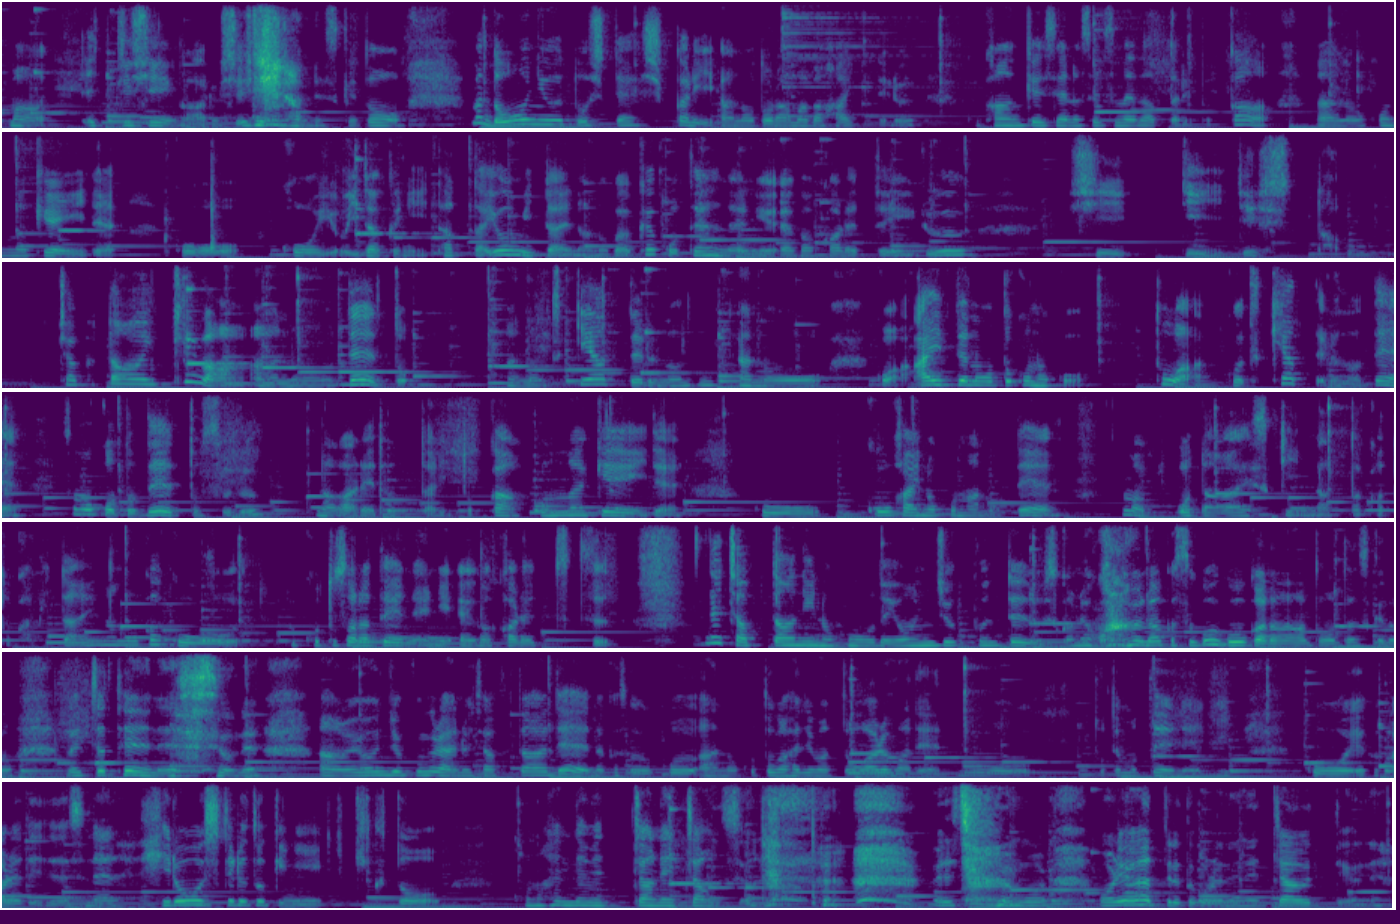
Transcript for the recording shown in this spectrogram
まあ、エッジシーンがある CD なんですけど、まあ、導入としてしっかりあのドラマが入ってる関係性の説明だったりとかあのこんな経緯でこう好意を抱くに至ったよみたいなのが結構丁寧に描かれている CD でした。チャプター1はあのデートあの付き合ってるのあのこう相手の男の子とはこう付き合ってるのでその子とデートする流れだったりとかこんな経緯でこう後輩の子なので、まあ、お互い好きになったかとかみたいなのがこうことさら丁寧に描かれつつでチャプター2の方で40分程度ですかね。これなんかすごい豪華だなと思ったんですけどめっちゃ丁寧ですよね。あの40分ぐらいのチャプターでなんかそうこあのことが始まって終わるまでもうとても丁寧にこう描かれていてですね。疲労してる時に聞くとこの辺でめっちゃ寝ちゃうんですよね。めっちゃ盛り上がってるところで寝ちゃうっていうね。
